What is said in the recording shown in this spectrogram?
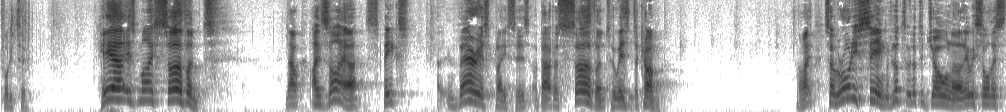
42. Here is my servant. Now, Isaiah speaks in various places about a servant who is to come. All right? So we're already seeing, we've looked, we looked at Joel earlier, we saw this,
